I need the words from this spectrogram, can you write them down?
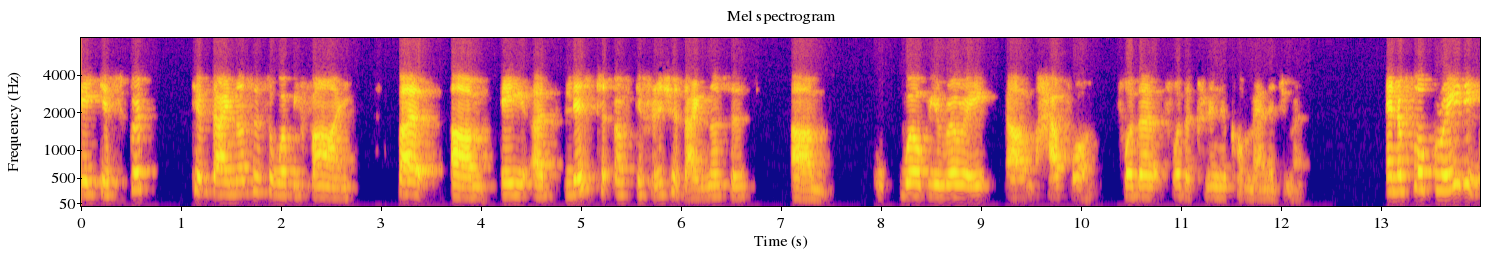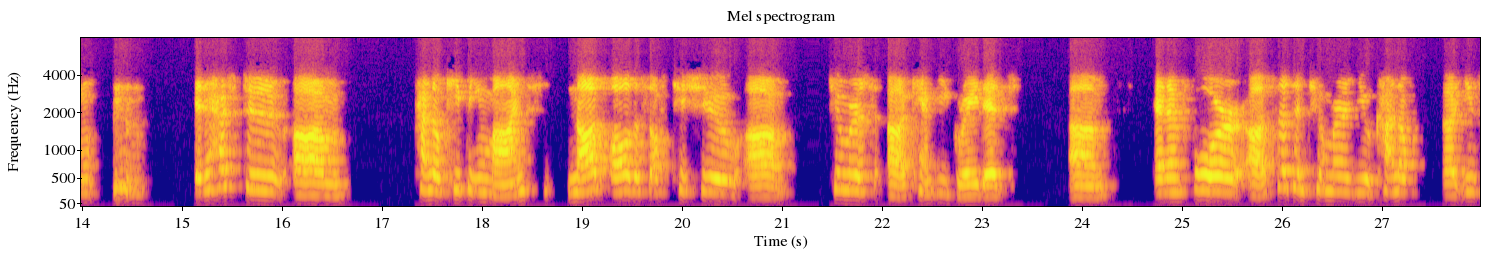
a descriptive diagnosis will be fine. But um, a, a list of differential diagnosis um, will be really um, helpful for the, for the clinical management. And for grading, it has to um, kind of keep in mind, not all the soft tissue um, tumors uh, can be graded. Um, and then for uh, certain tumor, you kind of uh, use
